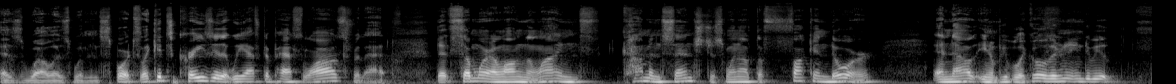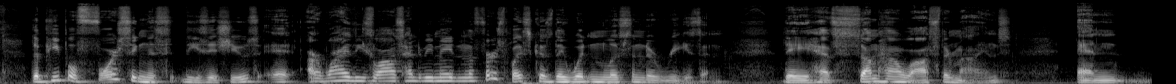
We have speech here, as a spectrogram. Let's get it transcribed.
as well as women's sports. Like it's crazy that we have to pass laws for that. That somewhere along the lines, common sense just went out the fucking door, and now you know people like, oh, there need to be. The people forcing this these issues eh, are why these laws had to be made in the first place because they wouldn't listen to reason. They have somehow lost their minds, and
